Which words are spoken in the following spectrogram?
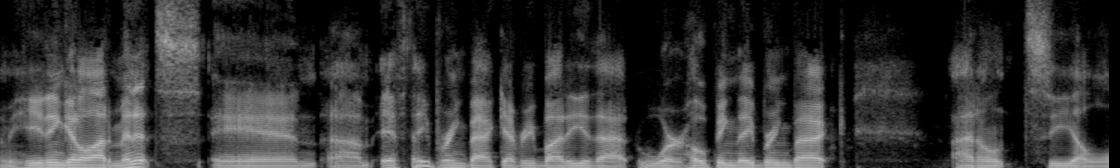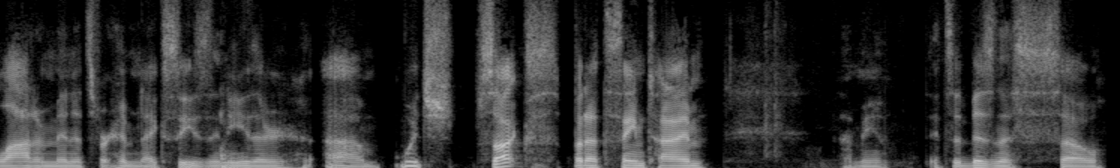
I mean, he didn't get a lot of minutes. And um, if they bring back everybody that we're hoping they bring back, I don't see a lot of minutes for him next season either, um, which sucks. But at the same time, I mean, it's a business, so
